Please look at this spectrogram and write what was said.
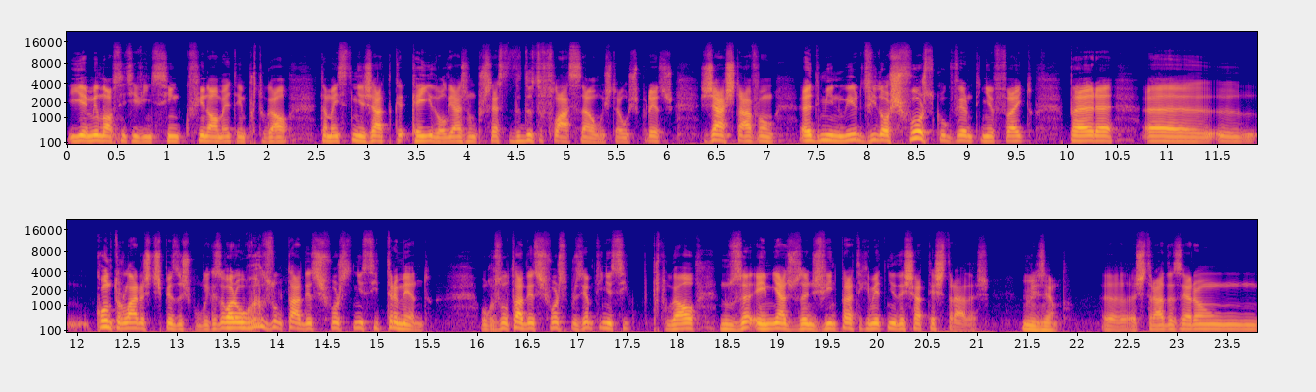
e em 1925, finalmente, em Portugal, também se tinha já ca- caído, aliás, num processo de deflação, isto é, os preços já estavam a diminuir devido ao esforço que o governo tinha feito para ah, controlar as despesas públicas. Agora, o resultado desse esforço tinha sido tremendo. O resultado desse esforço, por exemplo, tinha sido que Portugal, nos em meados dos anos 20, praticamente tinha deixado de ter estradas, por exemplo. Uh, as estradas eram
